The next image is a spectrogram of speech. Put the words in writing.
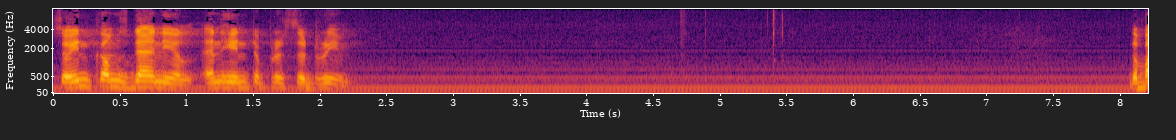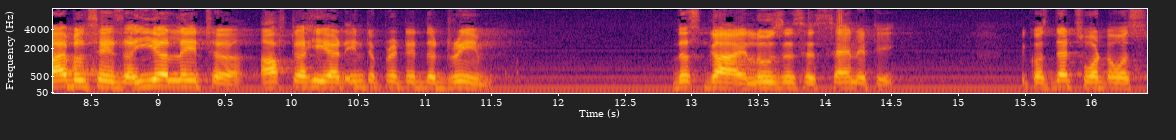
So in comes Daniel and he interprets the dream. The Bible says a year later, after he had interpreted the dream, this guy loses his sanity. Because that's what was,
